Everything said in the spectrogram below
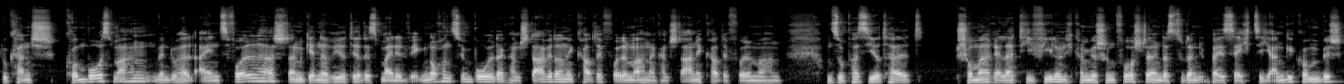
du kannst Kombos machen. Wenn du halt eins voll hast, dann generiert dir das meinetwegen noch ein Symbol, dann kannst du da wieder eine Karte voll machen, dann kannst du da eine Karte voll machen. Und so passiert halt schon mal relativ viel und ich kann mir schon vorstellen, dass du dann bei 60 angekommen bist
